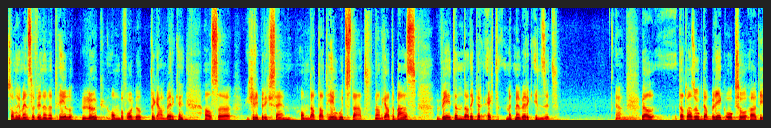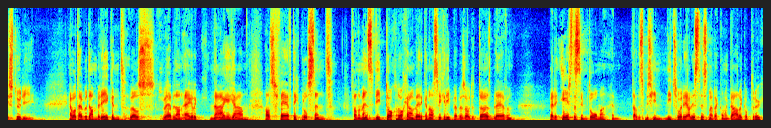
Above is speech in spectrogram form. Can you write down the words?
Sommige mensen vinden het heel leuk om bijvoorbeeld te gaan werken als ze grieperig zijn, omdat dat heel goed staat. Dan gaat de baas weten dat ik er echt met mijn werk in zit. Ja. Wel, dat, was ook, dat bleek ook zo uit die studie. En wat hebben we dan berekend? Wel, we hebben dan eigenlijk nagegaan als 50% van de mensen die toch nog gaan werken als ze griep hebben, zouden thuis blijven bij de eerste symptomen, en dat is misschien niet zo realistisch, maar daar kom ik dadelijk op terug,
